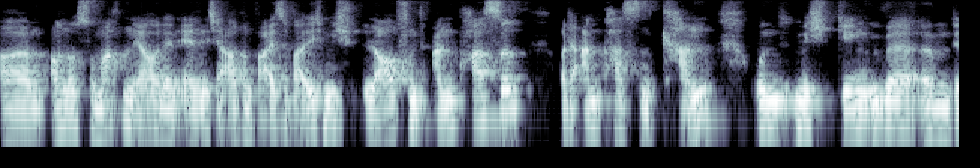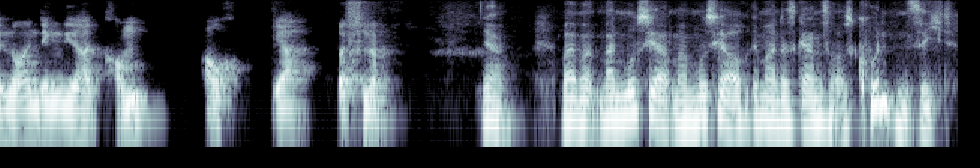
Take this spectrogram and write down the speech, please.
ähm, auch noch so machen, ja, oder in ähnlicher Art und Weise, weil ich mich laufend anpasse oder anpassen kann und mich gegenüber ähm, den neuen Dingen, die halt kommen, auch ja öffne. Ja, weil man, man, muss ja, man muss ja auch immer das Ganze aus Kundensicht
